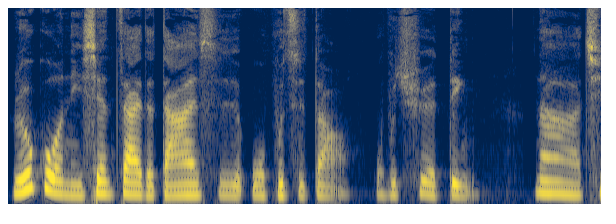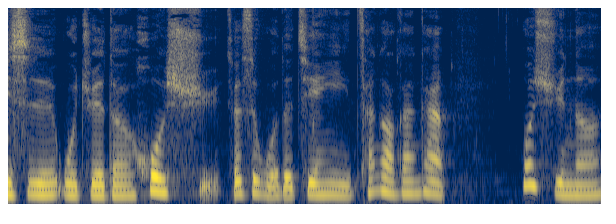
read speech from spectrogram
如果你现在的答案是我不知道，我不确定，那其实我觉得或许这是我的建议，参考看看。或许呢，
